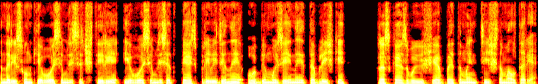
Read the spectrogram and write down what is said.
На рисунке 84 и 85 приведены обе музейные таблички, рассказывающие об этом античном алтаре.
